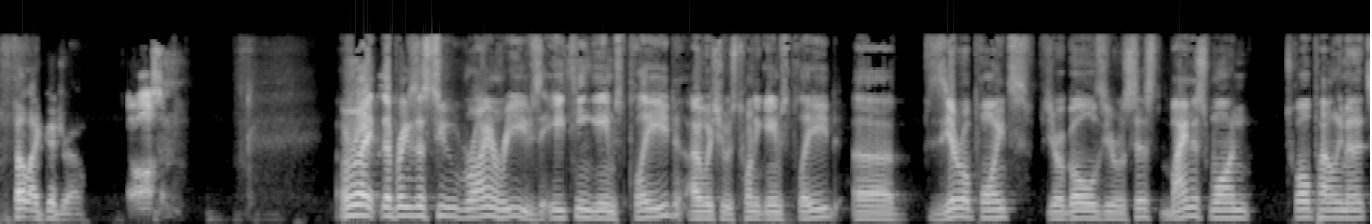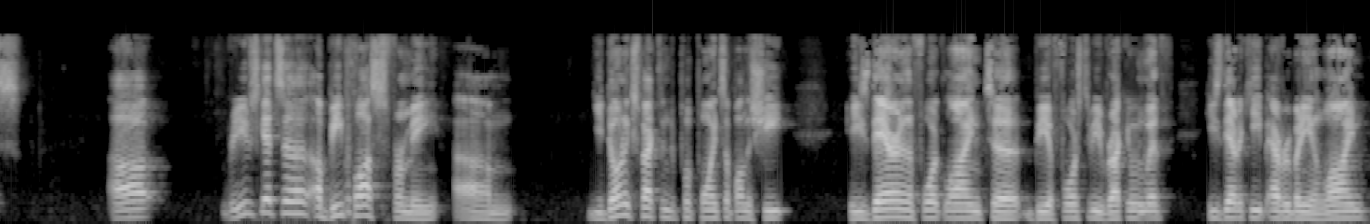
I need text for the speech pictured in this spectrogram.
Felt like Goodrow. Awesome. All right, that brings us to Ryan Reaves. 18 games played. I wish it was 20 games played. Uh, zero points, zero goals, zero assists, minus one, 12 penalty minutes. Uh, Reaves gets a, a B plus from me. Um, you don't expect him to put points up on the sheet. He's there in the fourth line to be a force to be reckoned with. He's there to keep everybody in line.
